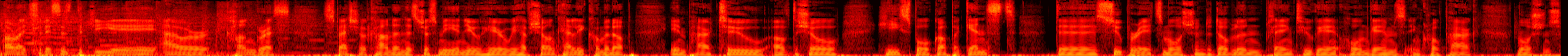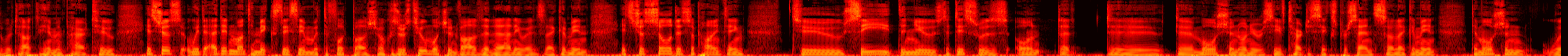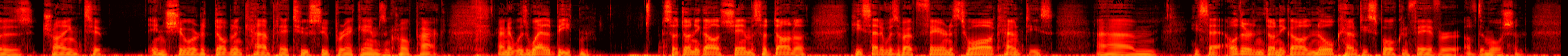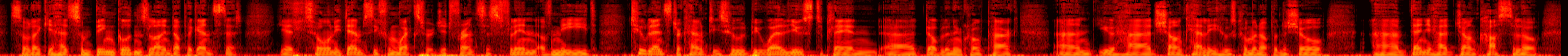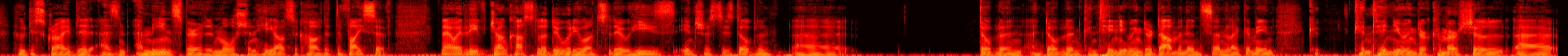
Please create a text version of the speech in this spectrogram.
All right, so this is the GAA Hour Congress special, Con, and it's just me and you here. We have Sean Kelly coming up in part two of the show. He spoke up against the Super 8's motion, the Dublin playing two ga- home games in Croke Park motion. So we'll talk to him in part two. It's just, we, I didn't want to mix this in with the football show because there's too much involved in it, anyways. Like, I mean, it's just so disappointing to see the news that this was on that the the motion only received 36%. So like I mean the motion was trying to ensure that Dublin can play two Super 8 games in Croke Park and it was well beaten. So Donegal's Seamus O'Donnell, he said it was about fairness to all counties. Um, he said, other than Donegal, no county spoke in favour of the motion. So, like, you had some big guns lined up against it. You had Tony Dempsey from Wexford, you had Francis Flynn of Meath, two Leinster counties who would be well used to playing uh, Dublin and Croke Park, and you had Sean Kelly, who's coming up on the show. Um, then you had John Costello, who described it as a mean spirited motion. He also called it divisive. Now, I'd leave John Costello do what he wants to do. His interest is Dublin. Uh, Dublin and Dublin continuing their dominance and like I mean c- continuing their commercial uh,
